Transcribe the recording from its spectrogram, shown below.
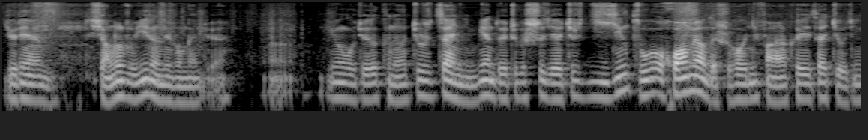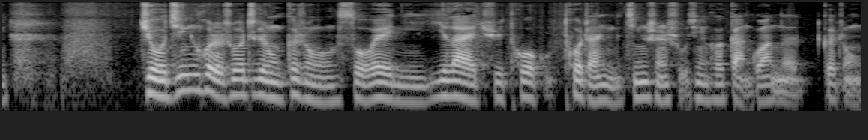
有点享乐主义的那种感觉。嗯，因为我觉得可能就是在你面对这个世界就是已经足够荒谬的时候，你反而可以在酒精酒精或者说这种各种所谓你依赖去拓拓展你的精神属性和感官的各种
